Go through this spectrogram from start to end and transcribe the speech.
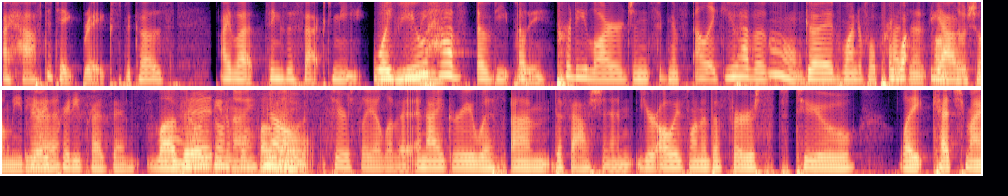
I have to take breaks because I let things affect me. well, you have a, a deeply. pretty large and significant like you have a Oh. good, wonderful A presence yeah, on social media. Very pretty presence. Love Oh, it. so Beautiful nice. No, seriously, I love it, and I agree with um, the fashion. You're always one of the first to like catch my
